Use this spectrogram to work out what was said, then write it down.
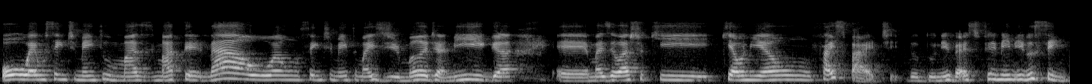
ou é um sentimento mais maternal, ou é um sentimento mais de irmã, de amiga. É, mas eu acho que, que a união faz parte do, do universo feminino, sim.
